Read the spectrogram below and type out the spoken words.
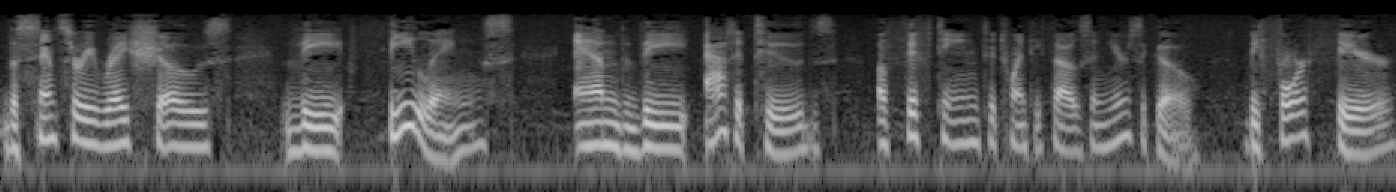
the sensory ratios, the feelings, and the attitudes of 15 to 20,000 years ago. Before fear,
